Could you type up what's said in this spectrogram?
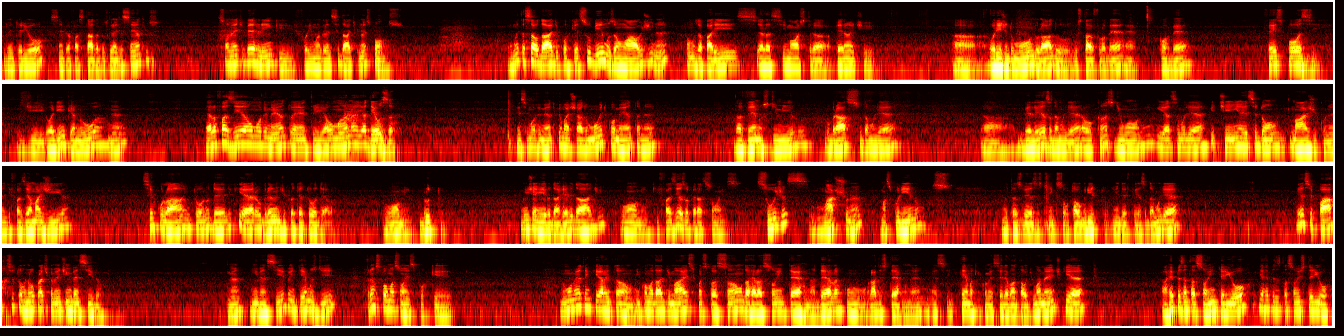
do interior, sempre afastada dos grandes centros. Somente Berlim, que foi uma grande cidade que nós fomos. É muita saudade porque subimos a um auge, né? Fomos a Paris, ela se mostra perante a origem do mundo lá do Gustave Flaubert, é, Courbet. Fez pose de Olímpia nua, né? Ela fazia um movimento entre a humana e a deusa. Esse movimento que o Machado muito comenta, né? Da Vênus de Milo, o braço da mulher, a beleza da mulher ao alcance de um homem e essa mulher que tinha esse dom mágico, né, de fazer a magia circular em torno dele, que era o grande protetor dela, o homem bruto, o engenheiro da realidade, o homem que fazia as operações sujas, o macho, né, masculino, muitas vezes tinha que soltar o grito em defesa da mulher. Esse par se tornou praticamente invencível. Né? Invencível em termos de transformações, porque no momento em que ela então incomodada demais com a situação da relação interna dela com o lado externo, né? Esse tema que comecei a levantar ultimamente, que é a representação interior e a representação exterior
